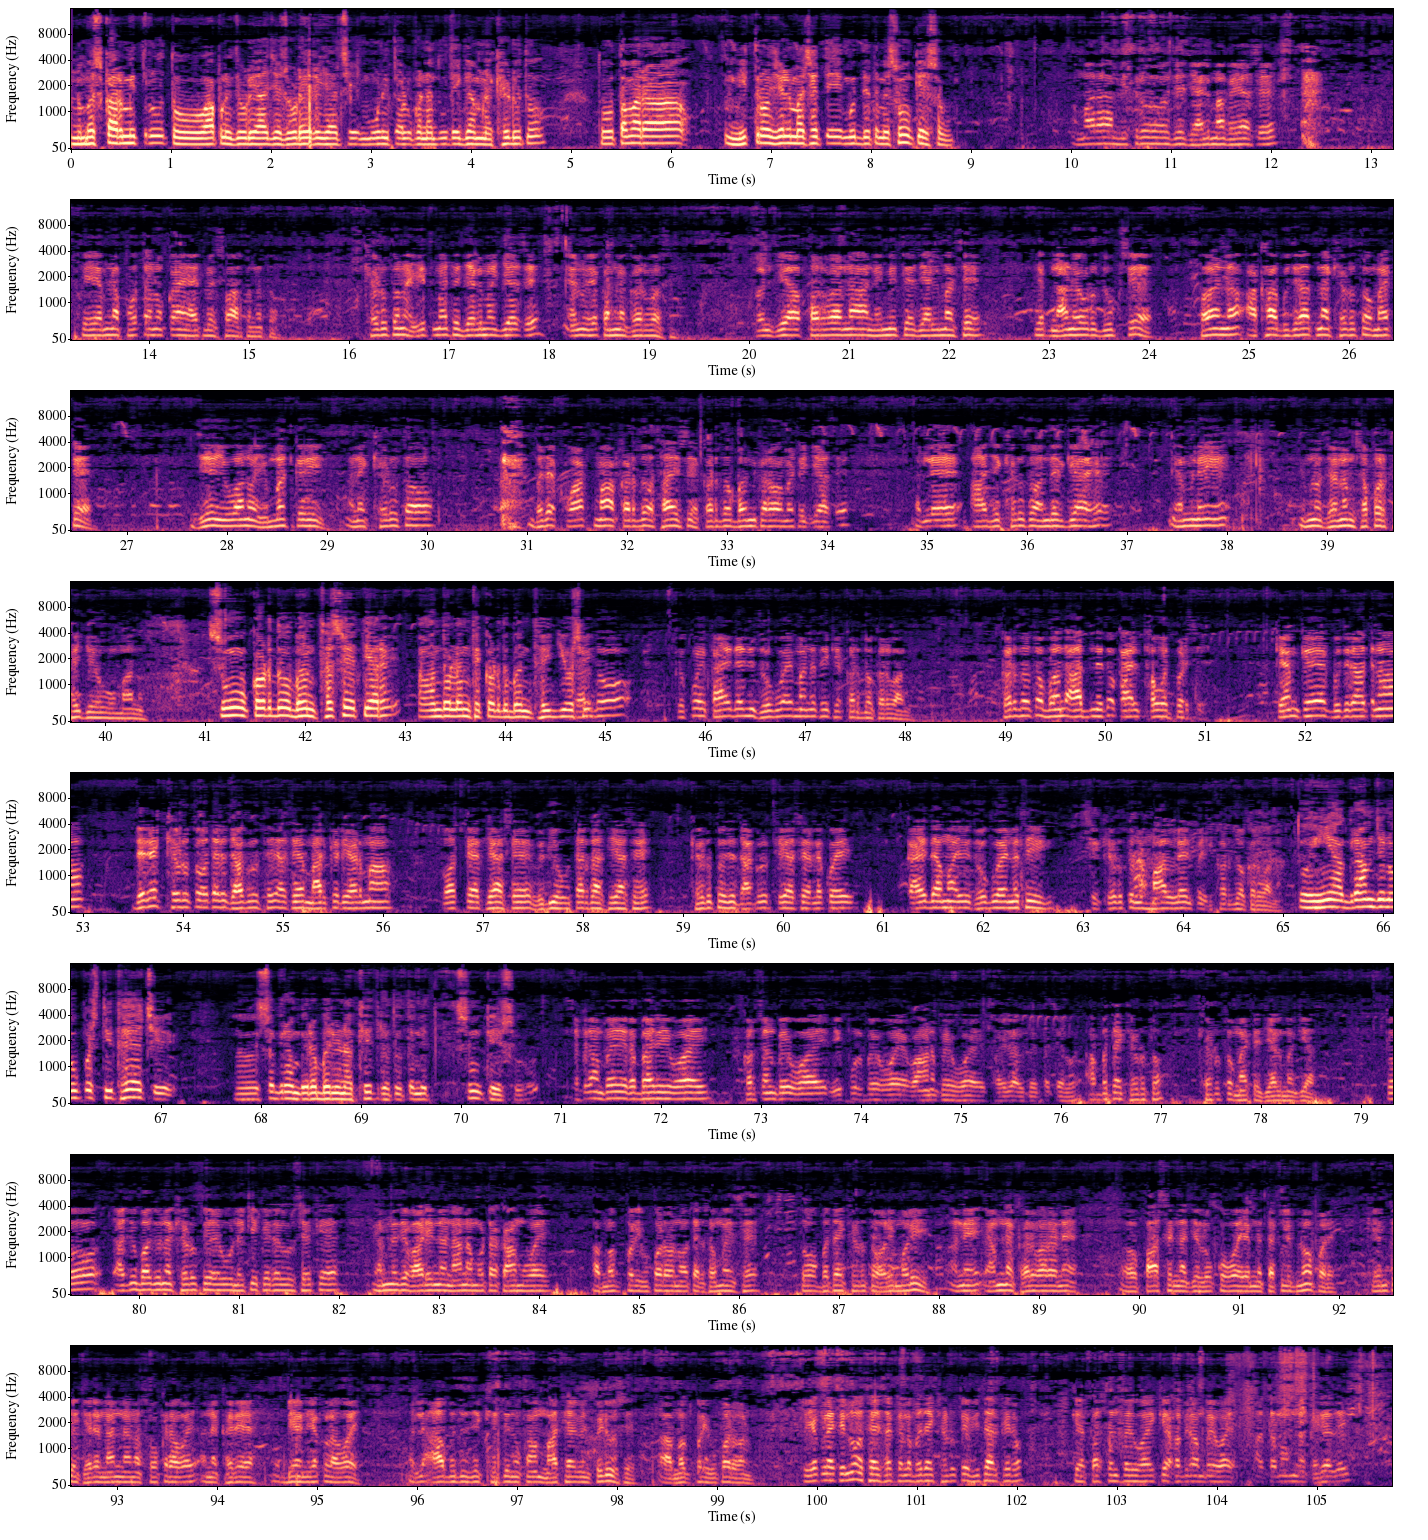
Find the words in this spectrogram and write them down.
નમસ્કાર મિત્રો, તો આપણી જોડે આજે જોડાઈ રહ્યા છે મૂળી તાલુકાના દુધઈ ગામના ખેડૂતો. તો તમારા મિત્રો જેલમાં છે તે મુદ્દે તમે શું કહેશો? અમારા મિત્રો જે જેલમાં ગયા છે, તે એમના પોતાનો કાંઈ એટલો સ્વાર્થ નહોતો. ખેડૂતોના હિત માટે જેલમાં ગયા છે, એનું એક અમને ગર્વ છે. પણ જે આ ફરવાના નિમિત્તે જેલમાં છે, એક નાનું એવડું દુઃખ છે. પણ આખા ગુજરાતના ખેડૂતો માટે જે યુવાનો હિંમત કરી અને ખેડૂતો બધા પાકમાં કરદો થાય છે કરદો બંધ કરવા માટે ગયા છે. એટલે આ જે ખેડૂતો અંદર ગયા છે એમને એમનો જન્મ સફળ થઈ ગયો એવું માનું શું કરદો બંધ થશે ત્યારે આ આંદોલનથી કરદો બંધ થઈ ગયો છે? કે કોઈ કાયદાની જોગવાઈમાં નથી કે કરદો કરવાનો. કરદો તો બંધ આજને તો કાલ થવો જ પડશે. કેમ કે ગુજરાતના દરેક ખેડૂતો અત્યારે જાગૃત થયા છે માર્કેટ યાર્ડમાં પહોંચતા થયા છે વીડિયો ઉતારતા થયા છે. ખેડૂતો જે જાગૃત થયા છે એટલે કોઈ કાયદામાં એવી જોગવાઈ નથી કે ખેડૂતોનો માલ લઈને પછી કરજો કરવાનો. તો અહીંયા ગ્રામજનો ઉપસ્થિત થયા છે. સગ્રામભાઈ રબારીના ખેતર તો તમે શું કહેશો? સગ્રામભાઈ રબારી હોય કરશનભાઈ હોય વિપુલભાઈ હોય વાણભાઈ હોય ભૈલાલભાઈ પટેલ હોય આ બધા ખેડૂતો ખેડૂતો માટે જેલમાં ગયા. તો આજુબાજુના ખેડૂતોએ એવું નક્કી કરેલું છે કે એમને જે વાડીના નાના મોટા કામ હોય આ મગફળી ઉપાડવાનો અત્યારે સમય છે. તો બધા ખેડૂતો હળી મળી અને એમના ઘરવાળાને પાસેના જે લોકો હોય એમને તકલીફ ન પડે. કેમ કે ઘરે નાના નાના છોકરા હોય અને ઘરે બેન એકલા હોય, એટલે આ બધું જે ખેતીનું કામ માથે આવીને પડ્યું છે, આ મગફળી ઉપાડવાનું. તો એકલાથી ન થઈ શકે, એટલે બધા ખેડૂતે વિચાર કર્યો કે કરશનભાઈ હોય કે હગરામભાઈ હોય, આ તમામના ઘરે જઈ,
